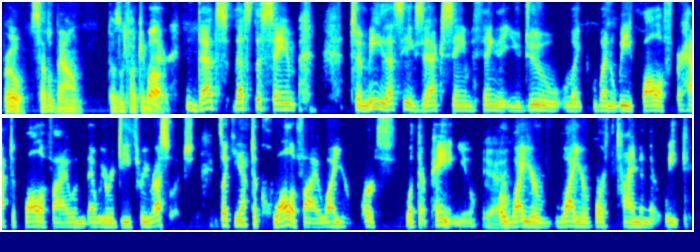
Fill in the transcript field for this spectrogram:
bro, settle down. Doesn't fucking Well, matter. that's that's the same to me that's the exact same thing that you do like when we qualify or have to qualify when that we were d3 wrestlers it's like you have to qualify why you're worth what they're paying you Yeah. or why you're why you're worth time in their week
